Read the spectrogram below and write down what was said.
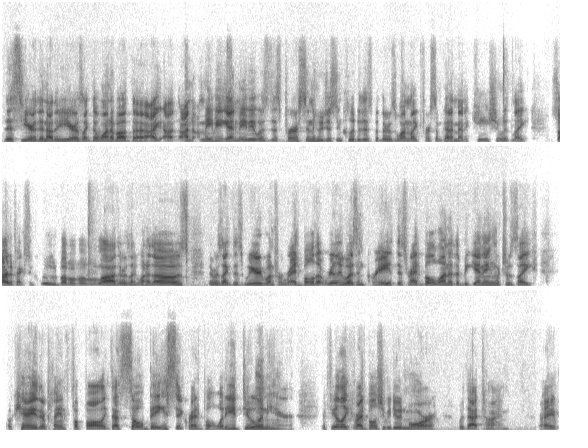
this year than other years. Like the one about the, I, I, I maybe again, maybe it was this person who just included this, but there was one like for some kind of medication with like side effects include blah blah blah blah blah. There was like one of those. There was like this weird one for Red Bull that really wasn't great. This Red Bull one at the beginning, which was like okay, they're playing football. Like that's so basic, Red Bull. What are you doing here? I feel like Red Bull should be doing more with that time, right?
